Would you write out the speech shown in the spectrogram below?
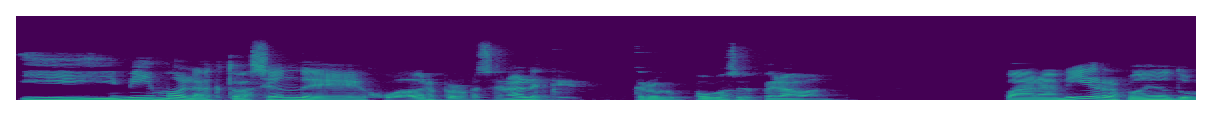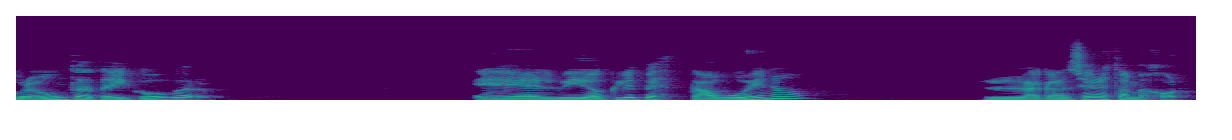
y mismo la actuación de jugadores profesionales que creo que pocos esperaban. Para mí, respondiendo a tu pregunta, Takeover, el videoclip está bueno, la canción está mejor.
